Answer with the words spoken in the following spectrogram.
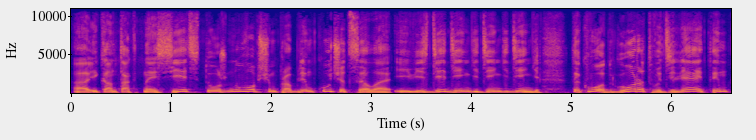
А, И контактная сеть тоже. Ну, в общем, проблем куча целая, и везде деньги, деньги, деньги. Так вот, город выделяет им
